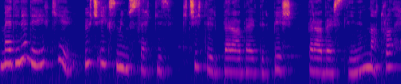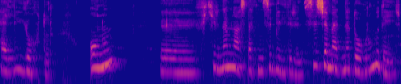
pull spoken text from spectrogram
Mədinə deyir ki, 3x minus 8 kiçikdir, bərabərdir 5 bərabərsizliyinin natural həlli yoxdur. Onun e, fikrinə münasibətinizi bildirin. Sizcə Mədinə doğru mu deyir?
